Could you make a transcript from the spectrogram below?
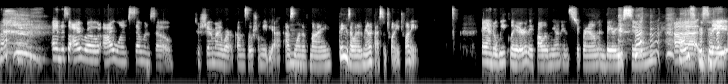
and so I wrote, I want so and so to share my work on social media as mm. one of my things I wanted to manifest in 2020. And a week later, they followed me on Instagram, and very soon, uh, they,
